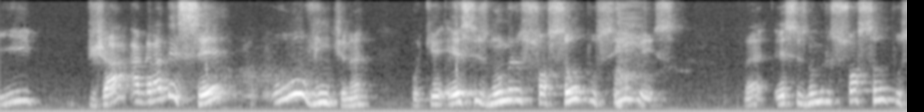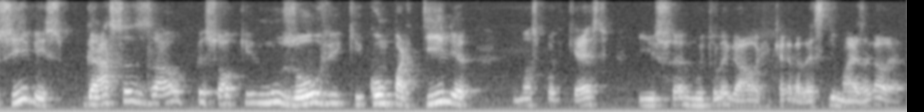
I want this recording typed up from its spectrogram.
e já agradecer o ouvinte, né? Porque esses números só são possíveis, né? Esses números só são possíveis graças ao pessoal que nos ouve, que compartilha o nosso podcast. E isso é muito legal. A gente agradece demais a galera.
